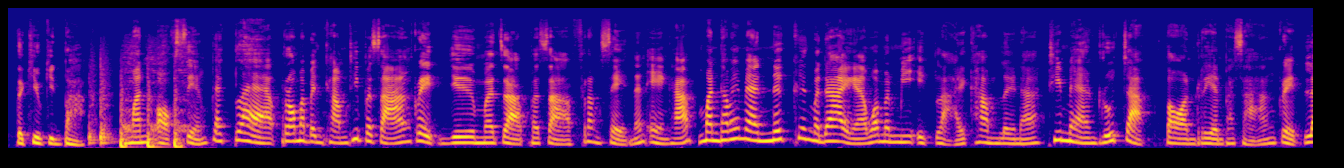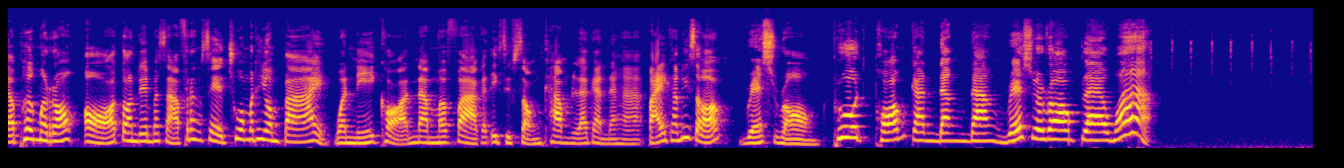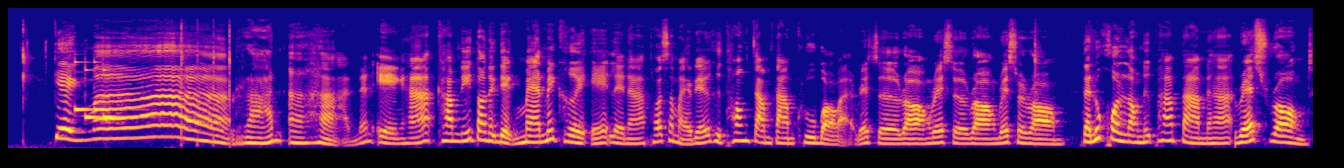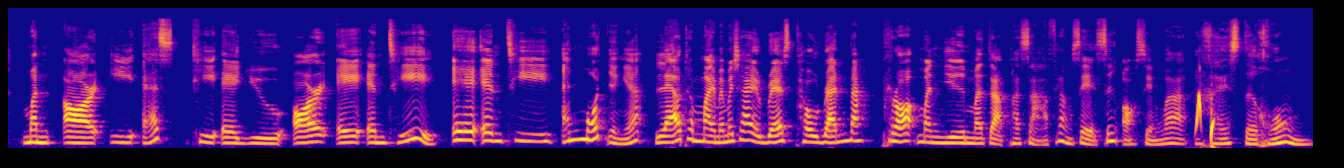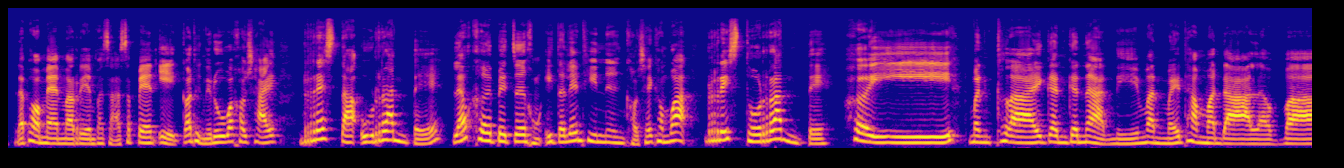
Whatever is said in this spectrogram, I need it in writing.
ตะคิวกินปาก มันออกเสียงแปลกๆ เพราะมันเป็นคำที่ภาษาอังกฤษยืมมาจากภาษาฝรั่งเศสนั่นเองครับ มันทำให้แมนนึกขึ้นมาได้ไงว่ามันมีอีกหลายคำเลยนะ ที่แมนรู้จักตอนเรียนภาษาอังกฤษ แล้วเพิ่งมาร้องอ๋อตอนเรียนภาษาฝรั่งเศสช่วงมัธยมปลาย วันนี้ขอนำมาฝากกันอีก 12 คำแล้วกันนะฮะ ไปคำที่ 2 restaurant พูดพร้อมกันดังๆ restaurant แปลว่า เก่งมาก หารนั่นเองฮะคำนี้ตอนเด็กๆแมนไม่เคยเอ๊ะเลยนะ เพราะสมัยเรียนก็คือท่องจำตามครูบอกอะ restaurant restaurant restaurant แต่ทุกคนลองนึกภาพตามนะฮะ restaurant มัน R E S T A U R A N T A N T แอนมดอย่างเงี้ย แล้วทำไมมันไม่ใช่ restaurant ปะ เพราะมันยืมมาจากภาษาฝรั่งเศส ซึ่งออกเสียงว่า restaurant และพอแมนมาเรียนภาษาสเปนอีกก็ถึงได้รู้ว่าเขาใช้ restaurante แล้วเคยไปเจอของอิตาเลียนทีหนึ่งเขาใช้คำว่า ristorante เฮ้ย มันคล้ายกันขนาดนี้มันไม่ธรรมดาแล้ววะ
